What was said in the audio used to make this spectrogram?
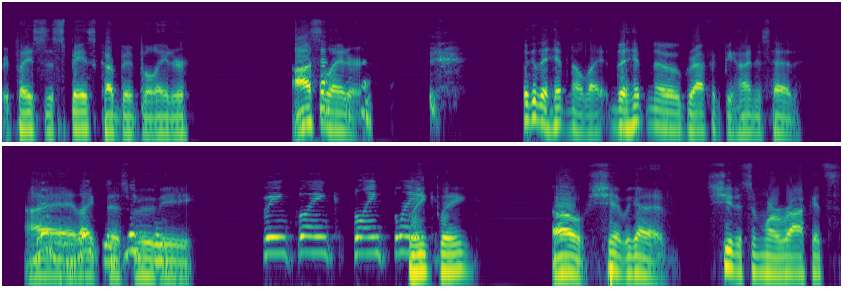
Replace the space carbillator. Oscillator. Look at the hypno light, the hypnographic behind his head. I like this movie. Blink, blink, blink, blink. Blink, blink. Oh shit, we gotta shoot at some more rockets.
